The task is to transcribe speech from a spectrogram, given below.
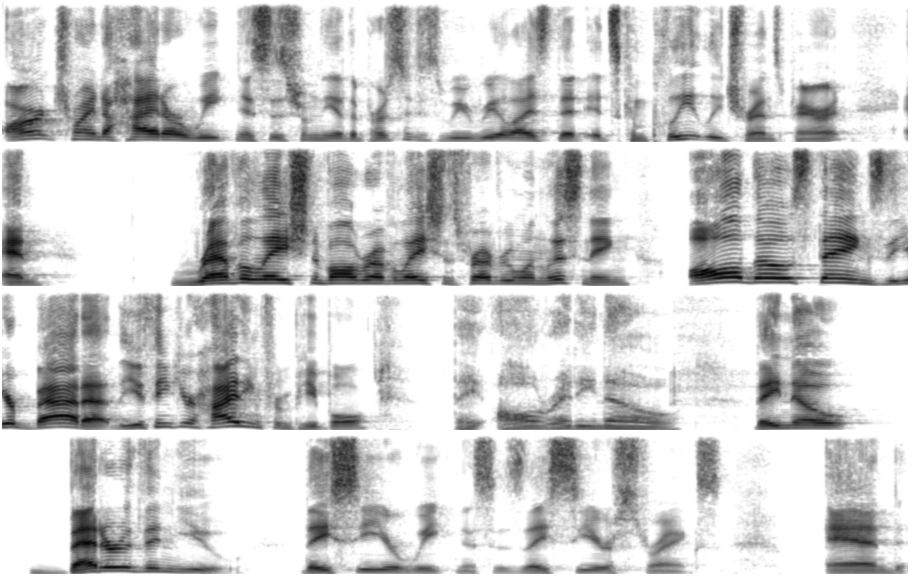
aren't trying to hide our weaknesses from the other person because we realize that it's completely transparent. And revelation of all revelations for everyone listening, all those things that you're bad at, that you think you're hiding from people, they already know. They know better than you. They see your weaknesses, they see your strengths. And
